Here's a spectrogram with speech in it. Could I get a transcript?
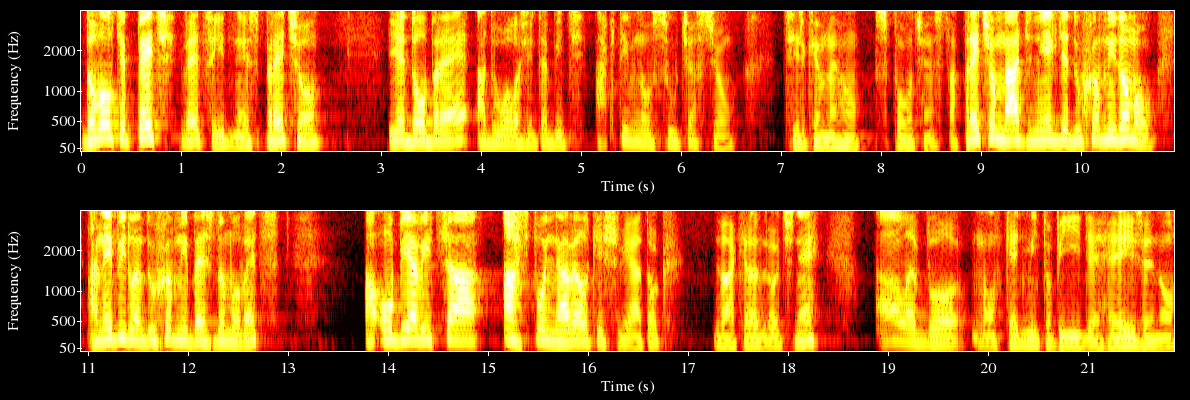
dovolte 5 vecí dnes, prečo je dobré a dôležité byť aktívnou súčasťou církevného spoločenstva. Prečo mať niekde duchovný domov a nebyť len duchovný bezdomovec a objaviť sa aspoň na veľký sviatok, dvakrát ročne, alebo no, keď mi to vyjde, hej, že no,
